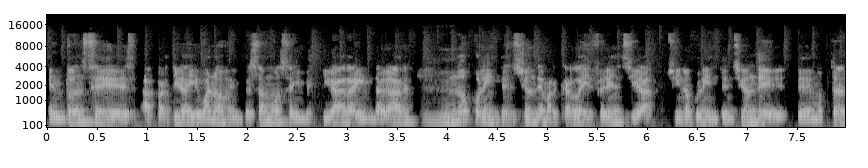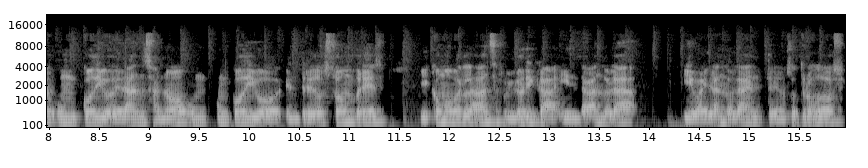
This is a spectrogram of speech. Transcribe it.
Entonces, a partir de ahí, bueno, empezamos a investigar, a indagar, no con la intención de marcar la diferencia, sino con la intención de, demostrar un código de danza, ¿no? Un, código entre dos hombres y cómo ver la danza folclórica indagándola y bailándola entre nosotros dos,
